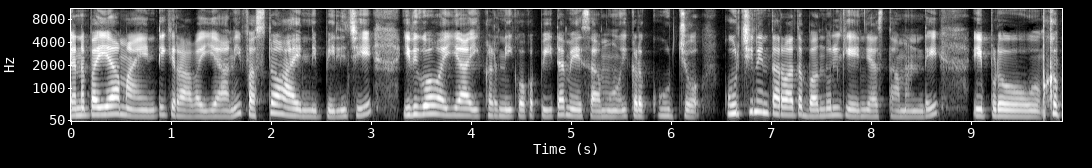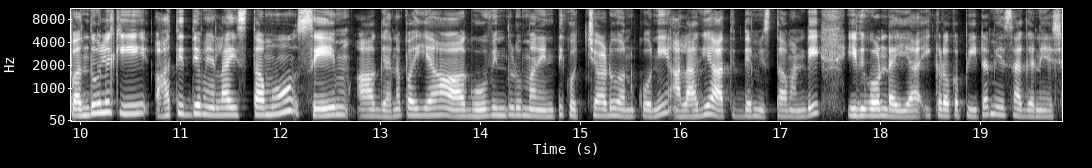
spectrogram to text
గణపయ్య మా ఇంటికి రావయ్యా అని ఫస్ట్ ఆయన్ని పిలిచి ఇదిగో అయ్యా ఇక్కడ నీకు ఒక పీఠం వేసాము. ఇక్కడ కూర్చో. కూర్చుని తర్వాత బంధువులకి ఏం చేస్తామండి? ఇప్పుడు ఒక బంధువులకి ఆతిథ్యం ఎలా ఇస్తామో సేమ్ ఆ గణపయ్య ఆ గోవిందుడు మన ఇంటికి వచ్చాడు అనుకొని అలాగే ఆతిథ్యం నైవేద్యం ఇస్తామండి ఇదిగోండి అయ్యా ఇక్కడ ఒక పీఠం వేసా గణేష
